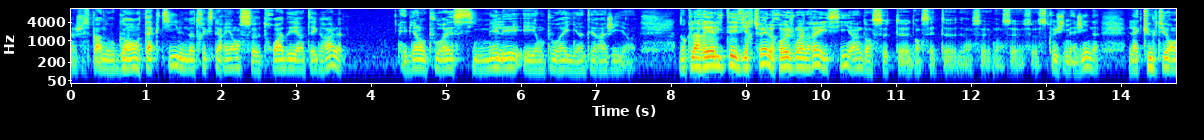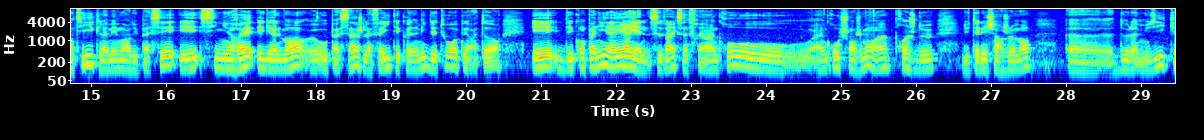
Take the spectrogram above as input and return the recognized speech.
euh, je sais pas, nos gants tactiles, notre expérience 3D intégrale, eh bien on pourrait s'y mêler et on pourrait y interagir. Donc la réalité virtuelle rejoindrait ici, hein, dans, ce, que j'imagine, la culture antique, la mémoire du passé, et signerait également euh, au passage la faillite économique des tours opérateurs et des compagnies aériennes. C'est vrai que ça ferait un gros, un gros changement hein, proche de, du téléchargement euh, de la musique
